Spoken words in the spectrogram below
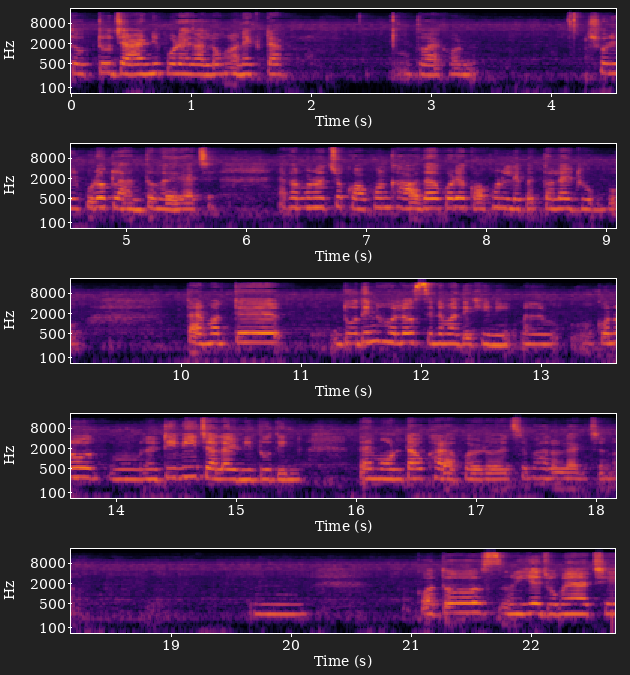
তো একটু জার্নি পড়ে গেল অনেকটা। তো এখন শরীর পুরো ক্লান্ত হয়ে গেছে। এখন মনে হচ্ছে কখন খাওয়া দাওয়া করে, কখন লেপের তলায় ঢুকবো। তার মধ্যে দুদিন হলো সিনেমা দেখিনি। মানে কোনো মানে টিভি চালাইনি দুদিন। তাই মনটাও খারাপ হয়ে রয়েছে, ভালো লাগছে না। কত ইয়ে জমে আছে,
